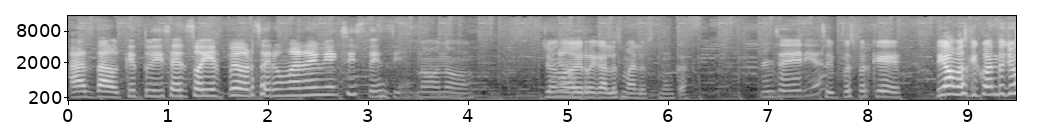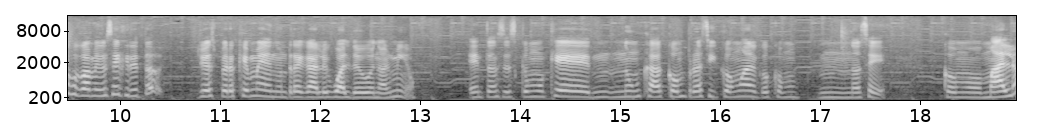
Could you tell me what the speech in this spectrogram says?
has dado? Que tú dices, soy el peor ser humano de mi existencia. No, no. Yo no, ¿No? doy regalos malos nunca. ¿En serio? Sí, pues porque, digamos que cuando yo juego Amigo Secreto, yo espero que me den un regalo igual de bueno al mío. Entonces, como que nunca compro así como algo como, mm, no sé, como malo,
